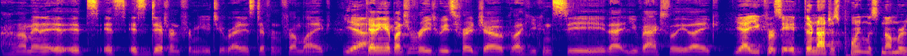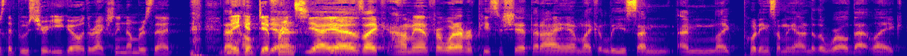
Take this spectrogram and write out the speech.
I don't know, man. It, it's it's it's different from YouTube, right? It's different from like Yeah. getting a bunch of retweets for a joke. Like you can see that you've actually like Yeah, you can see it, they're not just pointless numbers that boost your ego. They're actually numbers that, that make help- a difference. Yeah, yeah, yeah. It was like, oh man, for whatever piece of shit that I am, like at least I'm I'm like putting something out into the world that like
